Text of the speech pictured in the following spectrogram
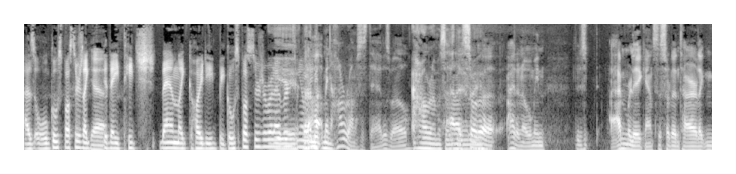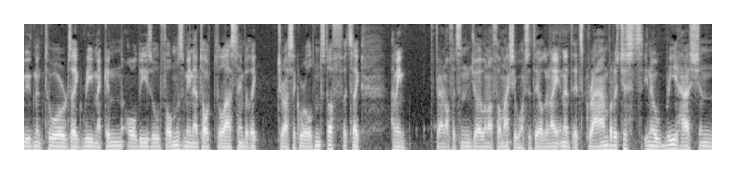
as old Ghostbusters? Like, Yeah. they teach them like how to be Ghostbusters or whatever. Yeah, you know but what I I, mean? I mean, Harold Ramis is dead as well. Harold Ramis says and that, it's sort of I don't know. I mean, there's I'm really against this sort of entire like movement towards like remaking all these old films. I mean, I talked the last time but like Jurassic World and stuff. It's like, I mean, fair enough. It's an enjoyable enough film. I actually watched it the other night, and it, it's grand. But it's just you know rehashing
